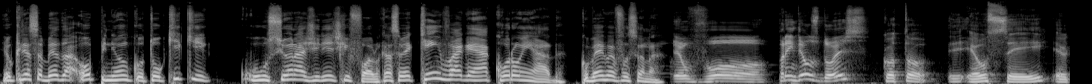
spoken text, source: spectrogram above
Eu queria saber da opinião do Cotô, o que que o senhor agiria de que forma? Eu quero saber quem vai ganhar a coronhada. Como é que vai funcionar? Eu vou prender os dois. Cotô, eu sei, eu,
